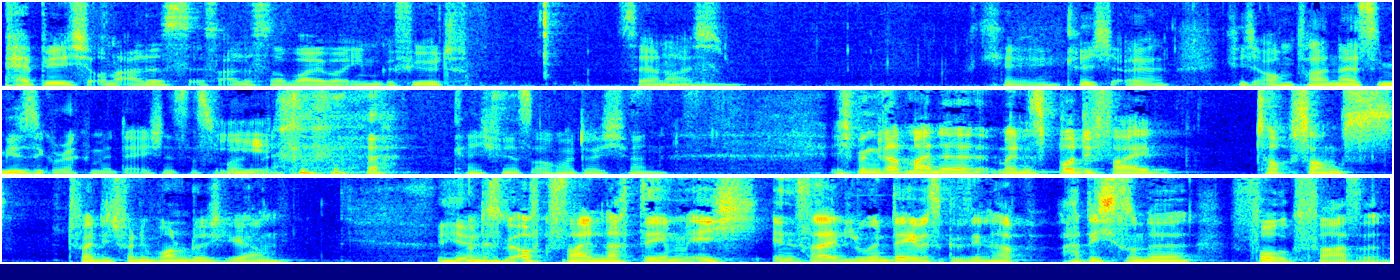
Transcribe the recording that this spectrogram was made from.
peppig und alles ist alles dabei bei ihm gefühlt. Sehr nice. Okay, kriege ich, äh, krieg ich auch ein paar nice Music Recommendations, das freut Yeah. mich. kann ich mir das auch mal durchhören. Ich bin gerade meine, meine Spotify Top Songs 2021 durchgegangen. Ja. Und es ist mir aufgefallen, nachdem ich Inside Llewyn Davis gesehen habe, hatte ich so eine Folk-Phase.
